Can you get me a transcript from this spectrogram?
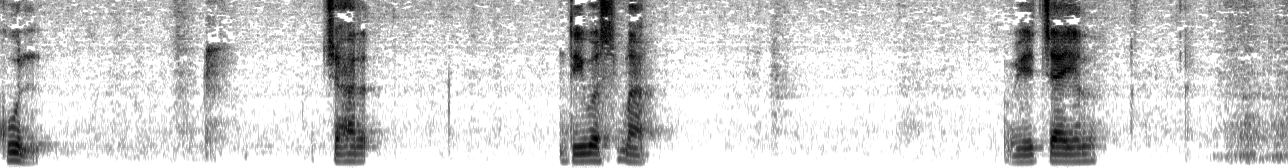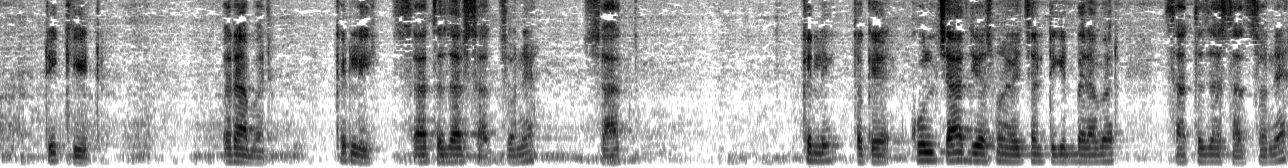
કુલ ચાર દિવસમાં વેચાયેલ ટિકિટ બરાબર કેટલી? સાત હજાર સાતસો ને સાત. કેટલી? તો કે કુલ ચાર દિવસમાં વેચાયેલ ટિકિટ બરાબર સાત હજાર સાતસો ને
